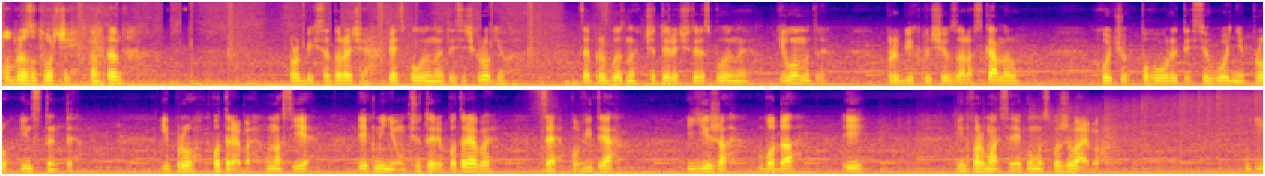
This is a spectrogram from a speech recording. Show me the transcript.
образотворчий контент. Пробігся, до речі, 5,5 тисяч кроків. Це приблизно 4-4,5 кілометри. Прибіг, включив зараз камеру. Хочу поговорити сьогодні про інстинкти і про потреби. У нас є як мінімум 4 потреби: це повітря, їжа, вода і інформація, яку ми споживаємо. І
